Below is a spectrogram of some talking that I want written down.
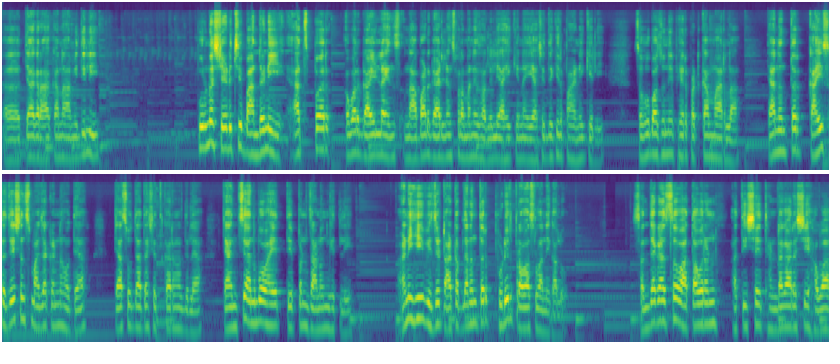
त्या ग्राहकांना आम्ही दिली. पूर्ण शेडची बांधणी as per our guidelines NABARD गाईडलाईन्सप्रमाणे झालेली आहे की नाही याची देखील पाहणी केली. चहूबाजूने फेरफटका मारला. त्यानंतर काही सजेशन्स माझ्याकडनं होत्या त्यासुद्धा त्या शेतकऱ्यांना दिल्या. त्यांचे अनुभव आहेत ते पण जाणून घेतले. आणि ही व्हिजिट आटपल्यानंतर पुढील प्रवासाला निघालो. संध्याकाळचं वातावरण अतिशय थंडगार अशी हवा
